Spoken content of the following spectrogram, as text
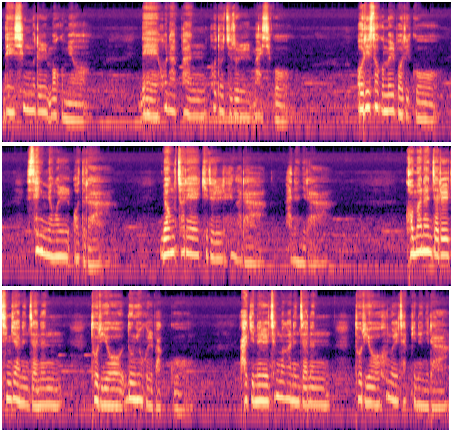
내 식물을 먹으며 내 혼합한 포도주를 마시고 어리석음을 버리고 생명을 얻으라. 명철의 길을 행하라 하느니라. 거만한 자를 징계하는 자는 도리어 능욕을 받고 악인을 책망하는 자는 도리어 흠을 잡히느니라.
